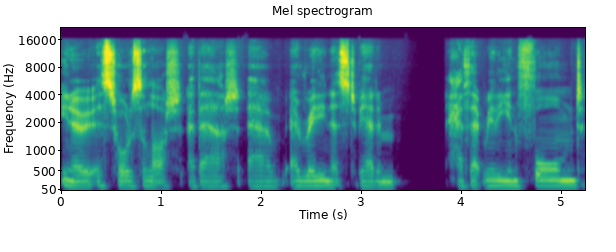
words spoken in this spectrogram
you know, has taught us a lot about our, our readiness to be able to have that really informed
